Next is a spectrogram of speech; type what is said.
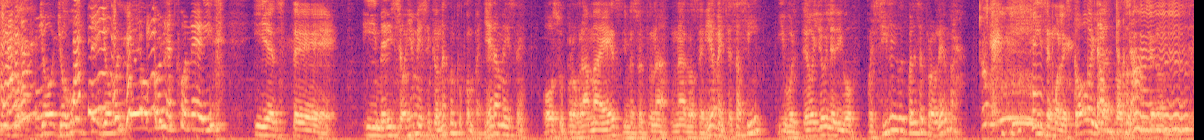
Yo, yo, volteo, yo volteo con, con Eric y este y me dice, oye, me dice, ¿qué onda con tu compañera? Me dice, o su programa es, y me suelta una, una grosería, me dice, ¿es así? Y volteo yo y le digo, pues sí, le digo, ¿y cuál es el problema? Y se molestó y las cosas se pusieron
